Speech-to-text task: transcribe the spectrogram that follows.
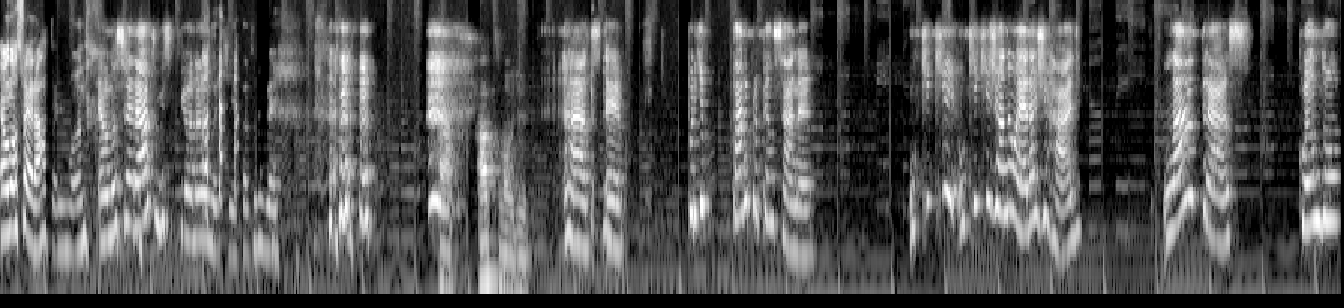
É o Nosferatu, mano. É o Nosferatu me espionando aqui, tá tudo bem. Ratos, ratos malditos. Ratos, é. Porque para pra pensar, né? O que que, o que que já não era jihad lá atrás, quando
